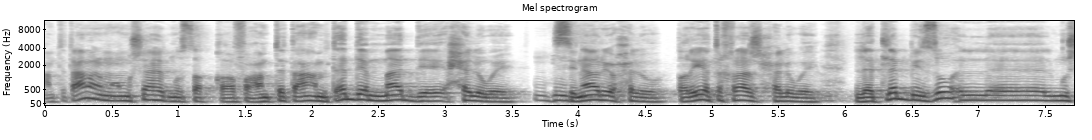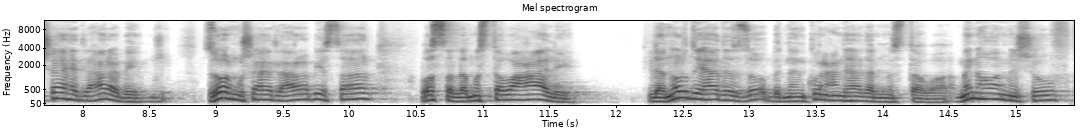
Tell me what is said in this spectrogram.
عم تتعامل مع مشاهد مثقف عم تتع... عم تقدم مادة حلوة سيناريو حلو طريقة إخراج حلوة لتلبي ذوق ال- المشاهد العربي. ذوق المشاهد العربي صار وصل لمستوى عالي. لنرضي هذا الذوق بدنا نكون عند هذا المستوى. من هون بنشوف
